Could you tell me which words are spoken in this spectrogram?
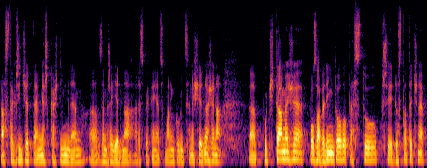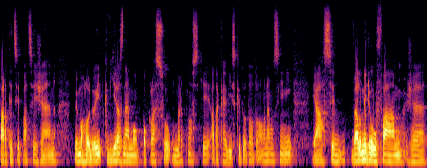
Dá se tak říct, že téměř každým dnem eh, zemře jedna, respektive něco malinko více než jedna žena. Počítáme, že po zavedení tohoto testu při dostatečné participaci žen by mohlo dojít k výraznému poklesu umrtnosti a také výskytu tohoto onemocnění. Já si velmi doufám, že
